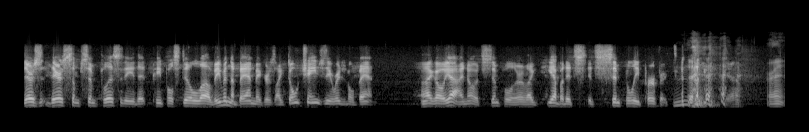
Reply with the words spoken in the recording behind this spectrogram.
There's there's some simplicity that people still love. Even the band makers like don't change the original band. And I go, yeah, I know it's simple. They're like, yeah, but it's it's simply perfect. Mm. Yeah. Right.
